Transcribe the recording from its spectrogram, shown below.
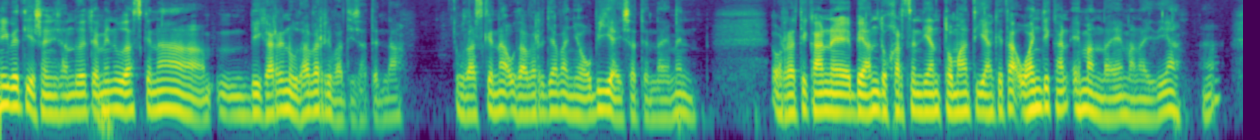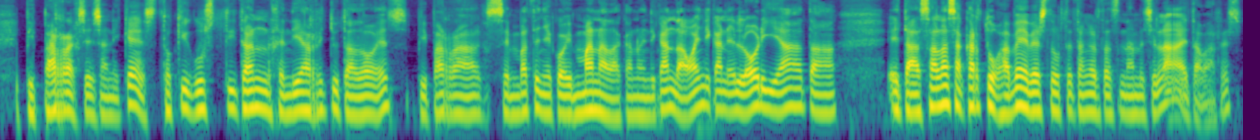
ni beti esan izan dut, hemen udazkena mm, bigarren udaberri bat izaten da. Udazkena udaberria baino hobia izaten da hemen. Horratikan e, behandu jartzen dian tomatiak eta oaindikan eman da eman nahi dia. Eh? Piparrak zesanik ez. Toki guztitan jendia harrituta do, ez? Piparrak zenbateneko emana da kan oaindikan da. Oaindikan eloria eta eta azala sakartu gabe beste urtetan gertatzen da bezala eta bar, ez?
